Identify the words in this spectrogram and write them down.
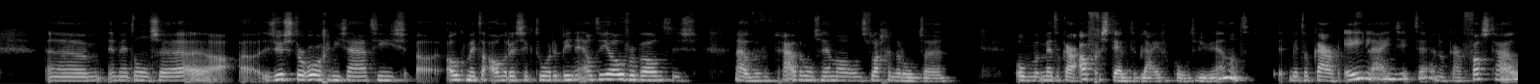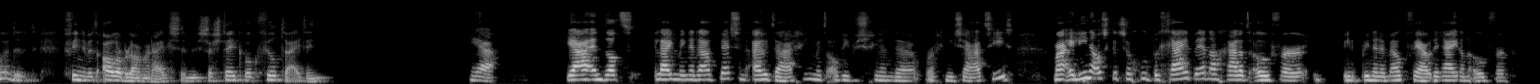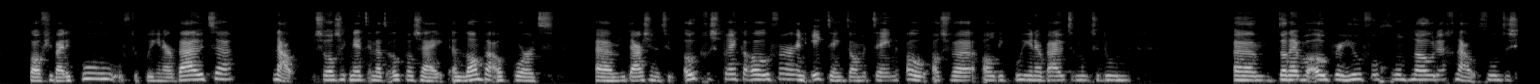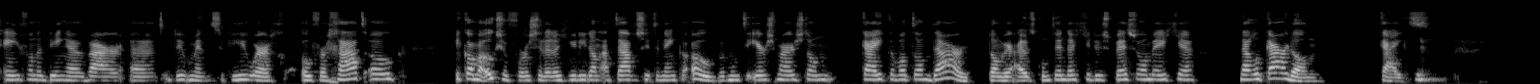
Um, en met onze uh, zusterorganisaties, ook met de andere sectoren binnen LTO-verband. Dus nou, we vergaderen ons helemaal een slag in de ronde om met elkaar afgestemd te blijven continu. Hè? Want met elkaar op één lijn zitten en elkaar vasthouden, dat vinden we het allerbelangrijkste. Dus daar steken we ook veel tijd in. Ja. ja, en dat lijkt me inderdaad best een uitdaging met al die verschillende organisaties. Maar Eline, als ik het zo goed begrijp, hè, dan gaat het over binnen de melkveehouderij dan over kalfje bij de koe of de koeien naar buiten. Nou, zoals ik net inderdaad ook al zei, een landbouwakkoord Um, daar zijn natuurlijk ook gesprekken over. En ik denk dan meteen, oh, als we al die koeien naar buiten moeten doen, um, dan hebben we ook weer heel veel grond nodig. Nou, grond is een van de dingen waar uh, het op dit moment natuurlijk heel erg over gaat ook. Ik kan me ook zo voorstellen dat jullie dan aan tafel zitten en denken, oh, we moeten eerst maar eens dan kijken wat dan daar dan weer uitkomt. En dat je dus best wel een beetje naar elkaar dan kijkt.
